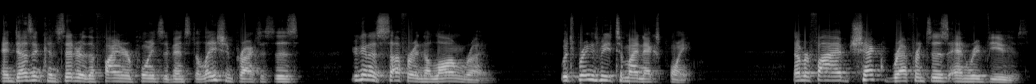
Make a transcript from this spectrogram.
and doesn't consider the finer points of installation practices, you're going to suffer in the long run. Which brings me to my next point. Number five, check references and reviews.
